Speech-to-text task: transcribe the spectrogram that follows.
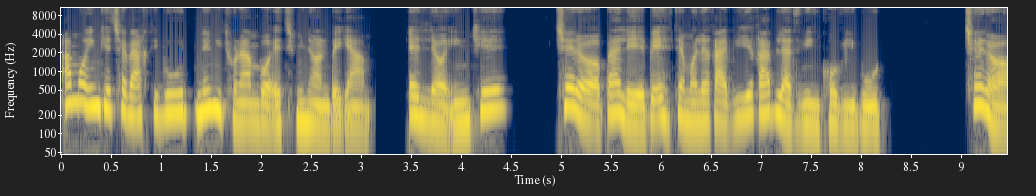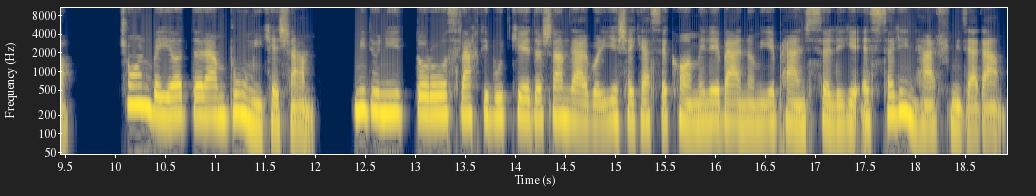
اما اینکه چه وقتی بود نمی‌تونم با اطمینان بگم. الا اینکه چرا بله به احتمال قوی قبل از وینکووی بود چرا؟ چون به یاد دارم بو می‌کشم. می‌دونید درست وقتی بود که داشتم درباره شکست کامل برنامه پنج ساله استالین حرف می‌زدم.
